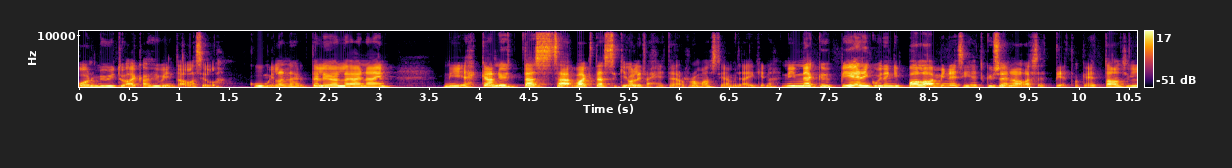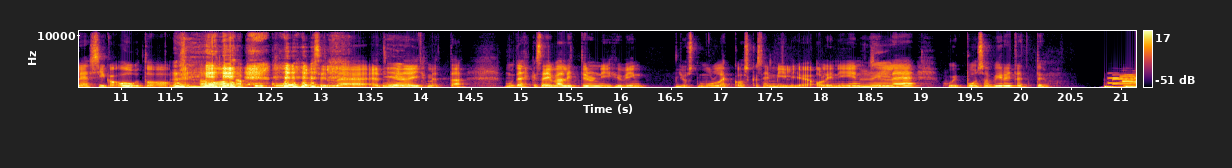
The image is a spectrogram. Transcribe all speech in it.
on myyty aika hyvin tällaisilla kuumilla näyttelijöillä ja näin. Niin ehkä nyt tässä, vaikka tässäkin oli tämä heteroromanssia mitä ikinä, niin näkyy pieni kuitenkin palaaminen siihen, että kyseenalaistettiin, että okei, tämä on silleen sika outoa, että on tämä puku, silleen, että mitä ihmettä. Mutta ehkä se ei välittynyt niin hyvin just mulle, koska se miljö oli niin, Niin. silleen huippuunsa viritetty. Okei,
